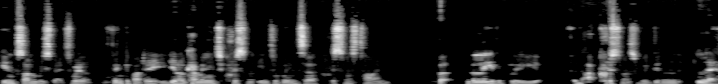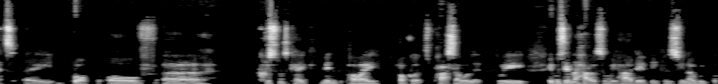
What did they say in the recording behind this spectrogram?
in some respects, we think about it, you know, coming into Christmas, into winter, Christmas time. But unbelievably, at Christmas, we didn't let a drop of, uh, Christmas cake, mint pie, chocolates pass our lips. We, it was in the house and we had it because, you know, we've got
